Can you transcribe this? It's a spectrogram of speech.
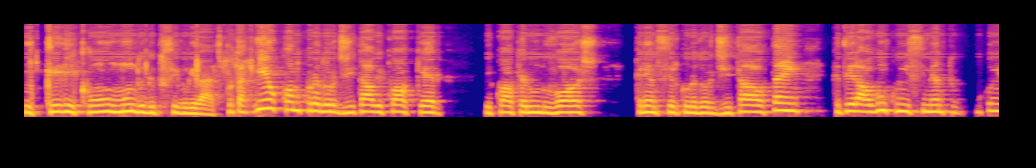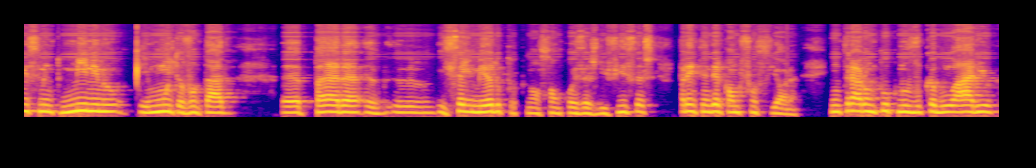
e, que, e, com um mundo de possibilidades. Portanto, eu como curador digital e qualquer, e qualquer um de vós, querendo ser curador digital, tem que ter algum conhecimento, um conhecimento mínimo e muita vontade eh, para, eh, e sem medo, porque não são coisas difíceis, para entender como funciona. Entrar um pouco no vocabulário,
